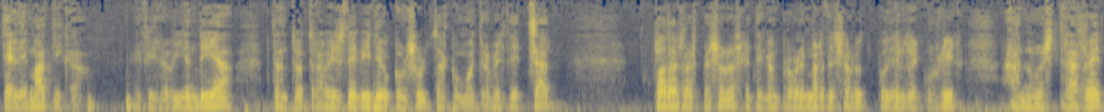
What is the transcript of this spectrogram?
telemática. Es decir, hoy en día, tanto a través de videoconsulta como a través de chat, todas las personas que tengan problemas de salud pueden recurrir a nuestra red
